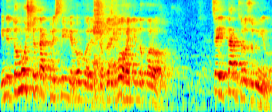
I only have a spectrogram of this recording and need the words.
І не тому, що так прислів'я говорить, що без Бога ні до порога. Це і так зрозуміло.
